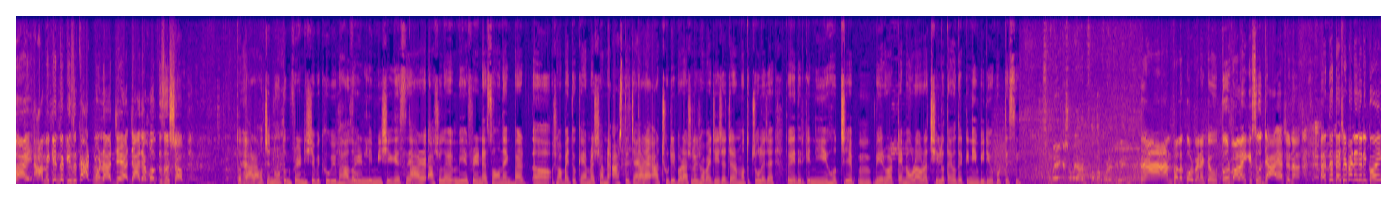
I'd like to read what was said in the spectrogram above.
ভাই আমি কিন্তু কিছু কাটবো না যে যা যা বলতেছো সব। তো তারা হচ্ছে নতুন ফ্রেন্ড হিসেবে খুবই ভালো। ফ্রেন্ডলি মিশে গেছে। আর আসলে মেয়ে ফ্রেন্ড আছে অনেক বাট সবাই তো ক্যামেরার সামনে আসতে চায় তারা আর ছুটির পর আসলে সবাই যে যার যার মতো চলে যায়। তো এদেরকে নিয়ে হচ্ছে বের হওয়ার টাইমে ওরা ওরা ছিল তাই ওদেরকে নিয়ে ভিডিও করতেছি। সময়কে সবাই আনফলো করে দিবেন না আনফলো করবে না কেউ। তোর বলাই কিছু যায় আসে না। আর তোর দেশের বাড়ি জানি কই? হয়?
